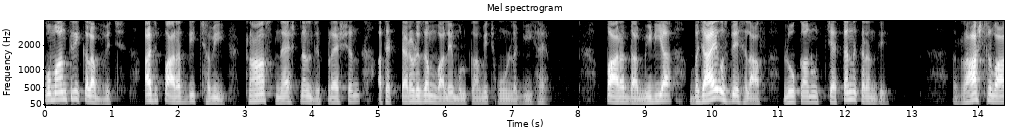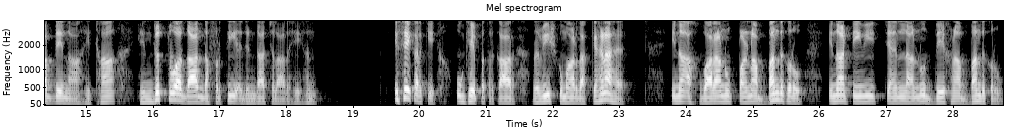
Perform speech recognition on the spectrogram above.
ਕੌਮਾਂਤਰੀ ਕਲੱਬ ਵਿੱਚ ਅੱਜ ਭਾਰਤ ਦੀ ਛਵੀ ਟਰਾਂਸਨੈਸ਼ਨਲ ਰਿਪਰੈਸ਼ਨ ਅਤੇ ਟੈਰਰਿਜ਼ਮ ਵਾਲੇ ਮੁਲਕਾਂ ਵਿੱਚ ਹੋਣ ਲੱਗੀ ਹੈ। ਭਾਰਤ ਦਾ ਮੀਡੀਆ ਬਜਾਏ ਉਸ ਦੇ ਖਿਲਾਫ ਲੋਕਾਂ ਨੂੰ ਚੇਤਨ ਕਰਨ ਦੇ, ਰਾਸ਼ਟਰਵਾਦ ਦੇ ਨਾਂ ਹੇਠਾਂ ਹਿੰਦੁੱਤਵ ਦਾ ਨਫ਼ਰਤੀ ਏਜੰਡਾ ਚਲਾ ਰਹੇ ਹਨ। ਇਸੇ ਕਰਕੇ ਉੱਘੇ ਪੱਤਰਕਾਰ ਰਵੀਸ਼ ਕੁਮਾਰ ਦਾ ਕਹਿਣਾ ਹੈ ਇਹਨਾਂ ਅਖਬਾਰਾਂ ਨੂੰ ਪੜ੍ਹਨਾ ਬੰਦ ਕਰੋ ਇਹਨਾਂ ਟੀਵੀ ਚੈਨਲਾਂ ਨੂੰ ਦੇਖਣਾ ਬੰਦ ਕਰੋ।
